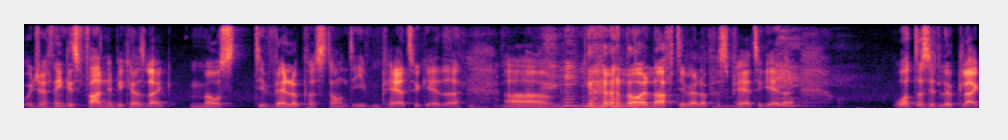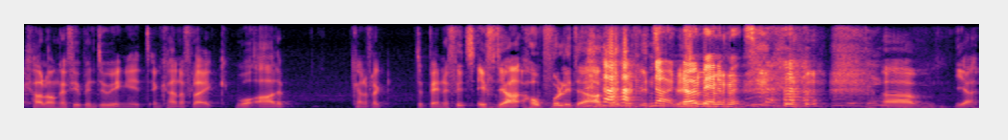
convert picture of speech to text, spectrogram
which I think is funny because like most developers don't even pair together. Um, not enough developers pair together. What does it look like? How long have you been doing it? And kind of like what are the kind of like the benefits if there are hopefully there are benefits no no benefits um, yeah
